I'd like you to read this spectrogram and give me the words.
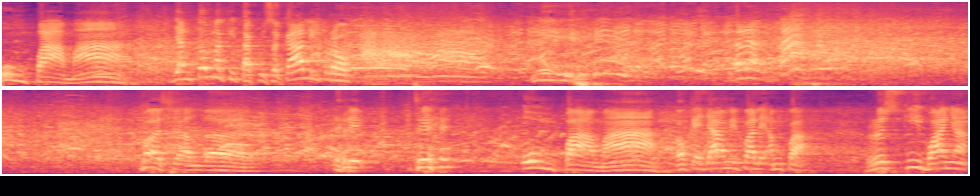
Umpama. Jantung mah kita ku sekali, Prof. Ah, Masya Allah. Jadi, umpama. Oke, jami paling empat. Rezeki banyak.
